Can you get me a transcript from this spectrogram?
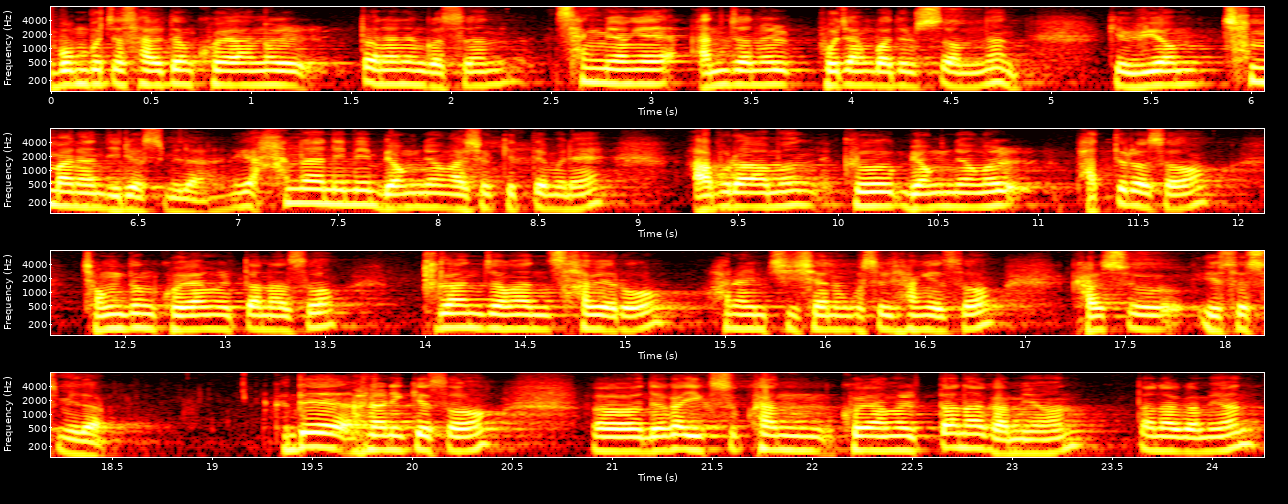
몸부쳐 살던 고향을 떠나는 것은 생명의 안전을 보장받을 수 없는 위험 천만한 일이었습니다. 하나님이 명령하셨기 때문에 아브라함은 그 명령을 받들어서 정든 고향을 떠나서 불안정한 사회로 하나님 지시하는 곳을 향해서 갈 수 있었습니다. 근데 하나님께서 어, 내가 익숙한 고향을 떠나가면 떠나가면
